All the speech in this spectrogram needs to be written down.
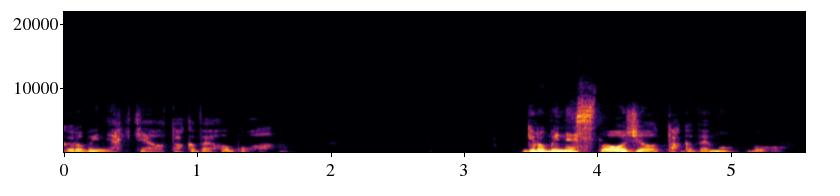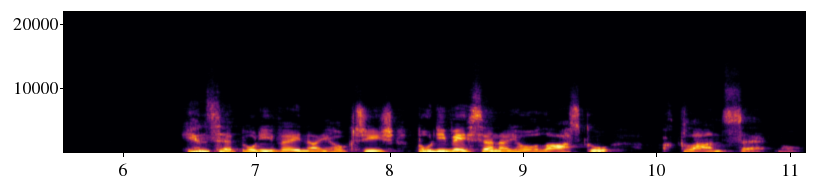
Kdo by nechtěl takového Boha? Kdo by nesloužil takovému Bohu? Jen se podívej na jeho kříž, podívej se na jeho lásku a klán se mu.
